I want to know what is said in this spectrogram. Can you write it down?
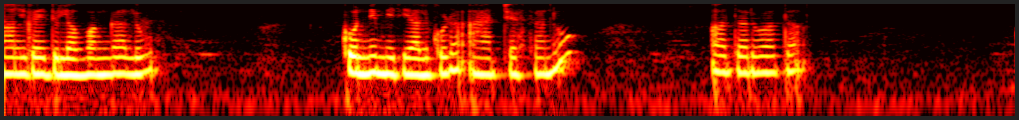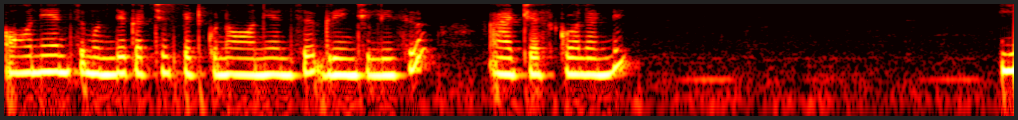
నాలుగైదు లవంగాలు కొన్ని మిరియాలు కూడా యాడ్ చేశాను. ఆ తర్వాత ఆనియన్స్ ముందే కట్ చేసి పెట్టుకున్న ఆనియన్స్ గ్రీన్ చిల్లీస్ యాడ్ చేసుకోవాలండి. ఈ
